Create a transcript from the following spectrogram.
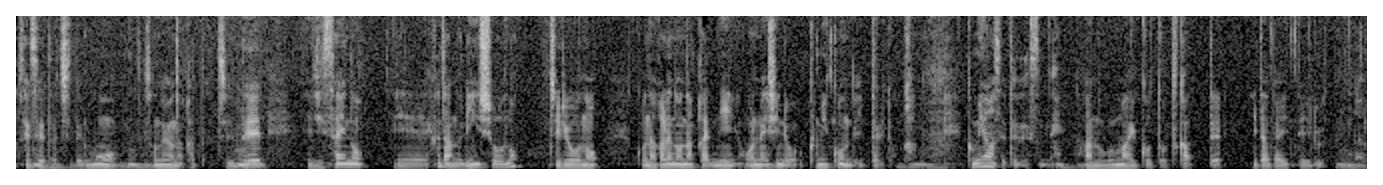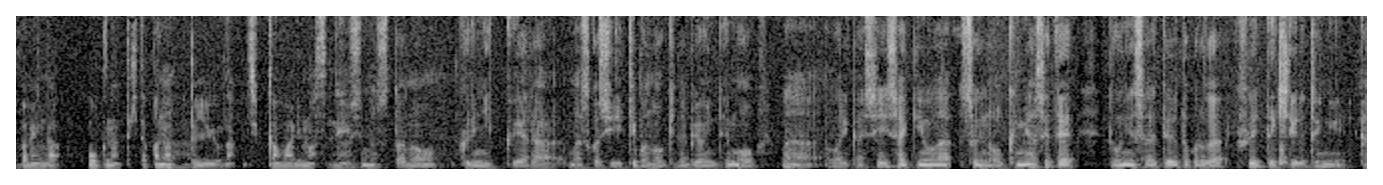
先生たちでもそのような形で実際の、えー、普段の臨床の治療のこう流れの中にオンライン診療を組み込んでいったりとか組み合わせてですねあのうまいことを使っていただいている場面が多くなってきたかなというような実感はありますね。そうしますとあのクリニックやら、まあ、少し規模の大きな病院でもまあわりかし最近はそういうのを組み合わせて導入されているところが増えてきているというふうに考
